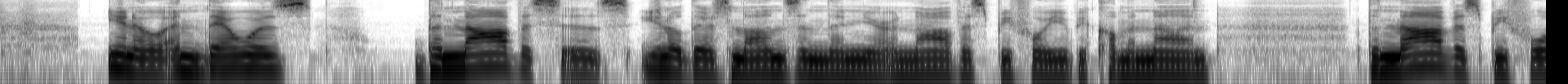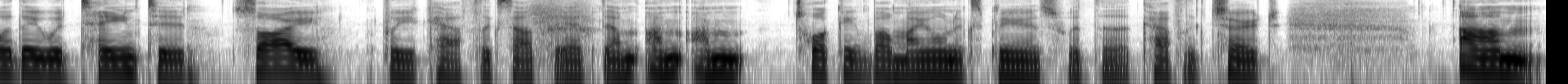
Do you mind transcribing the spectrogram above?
you know, and there was the novices. You know, there's nuns, and then you're a novice before you become a nun. The novice, before they were tainted, sorry for you Catholics out there, I'm, I'm, I'm talking about my own experience with the Catholic Church. Um,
